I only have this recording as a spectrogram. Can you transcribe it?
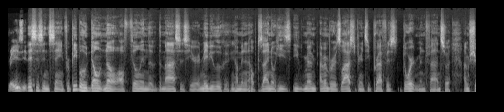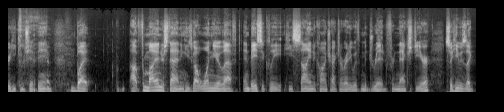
crazy. This is insane. For people who don't know, I'll fill in the, the masses here, and maybe Luka can come in and help because I know he's he. Remem- I remember his last appearance. He prefaced Dortmund fan, so I'm sure he can chip in. but uh, from my understanding, he's got one year left, and basically he signed a contract already with Madrid for next year. So he was like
